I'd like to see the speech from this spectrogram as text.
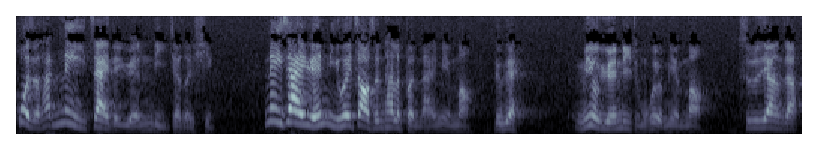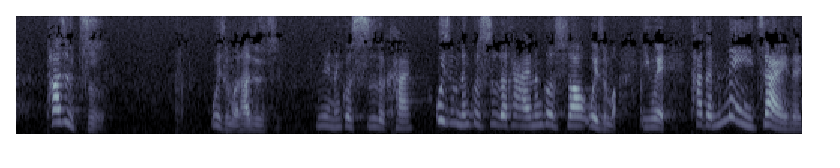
或者它内在的原理叫做性。内在原理会造成它的本来面貌，对不对？没有原理怎么会有面貌？是不是这样子啊？它是指，为什么它是指？因为能够撕得开。为什么能够撕得开，还能够烧？为什么？因为它的内在呢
